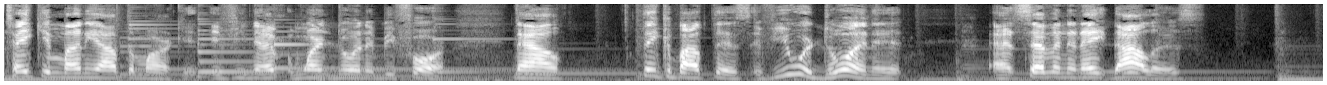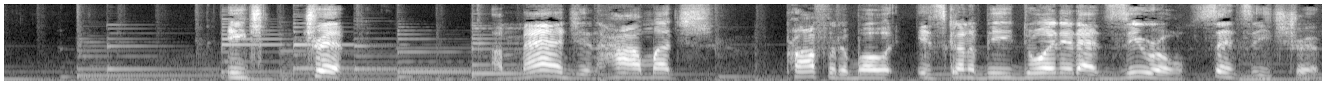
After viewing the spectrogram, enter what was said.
taking money out the market if you never weren't doing it before. Now, think about this: if you were doing it at seven and eight dollars each trip, imagine how much profitable it's going to be doing it at zero cents each trip.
